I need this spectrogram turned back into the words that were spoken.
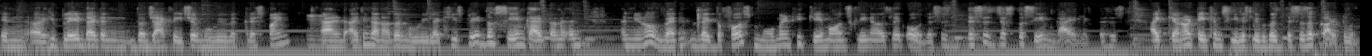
In uh, he played that in the Jack Reacher movie with Chris Pine, Mhm. and I think another movie. Like he's played the same character, and and you know when like the first moment he came on screen, I was like, oh, this is this is just the same guy. Like this is I cannot take him seriously because this is a cartoon.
